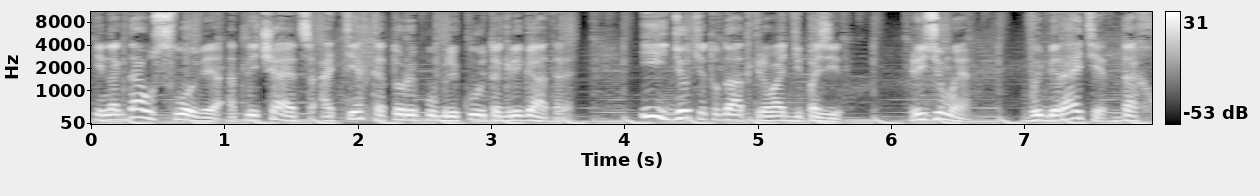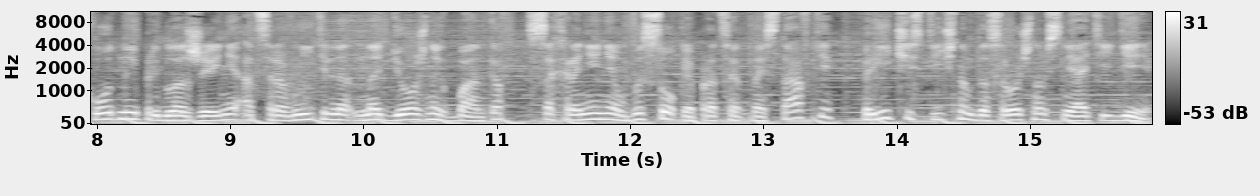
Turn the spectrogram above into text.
Иногда условия отличаются от тех, которые публикуют агрегаторы, и идете туда открывать депозит. Резюме. Выбирайте доходные предложения от сравнительно надежных банков с сохранением высокой процентной ставки при частичном досрочном снятии денег.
